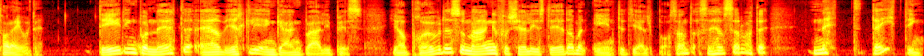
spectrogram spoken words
Ta det en gang til. Dating på nettet er virkelig en gang baljepiss. Jeg har prøvd det så mange forskjellige steder, men intet hjelper. Sant? Altså Her ser du at det, nettdating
